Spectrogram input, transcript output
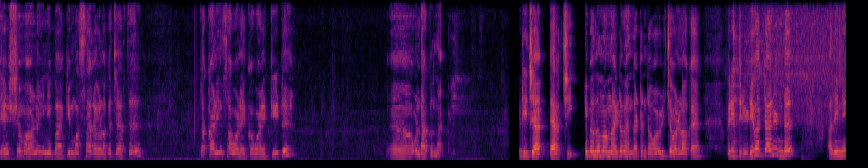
ശേഷമാണ് ഇനി ബാക്കി മസാലകളൊക്കെ ചേർത്ത് തക്കാളിയും സവാളയൊക്കെ വഴറ്റിയിട്ട് ഉണ്ടാക്കുന്ന. ഇട്ടിച്ച ഇറച്ചി. ഇപ്പം ഇത് നന്നായിട്ട് വെന്തിട്ടുണ്ട്. ഒഴിച്ച വെള്ളമൊക്കെ ഒരു ഇത്തിരി ഇടി വറ്റാനുണ്ട്. അതിന്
